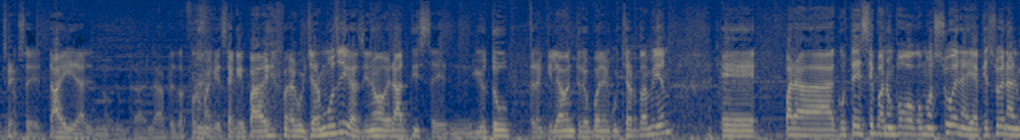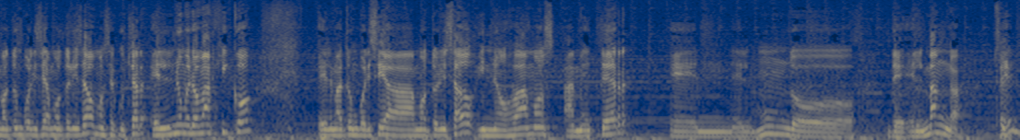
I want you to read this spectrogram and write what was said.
Sí. no sé, Tidal, la, la plataforma que sea que pague para escuchar música, si no, gratis en YouTube, tranquilamente lo pueden escuchar también. Eh, para que ustedes sepan un poco cómo suena y a qué suena El Mató Policía Motorizado, vamos a escuchar el número mágico, El Mató Policía Motorizado, y nos vamos a meter en el mundo del manga. ¿Sí? Sí.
